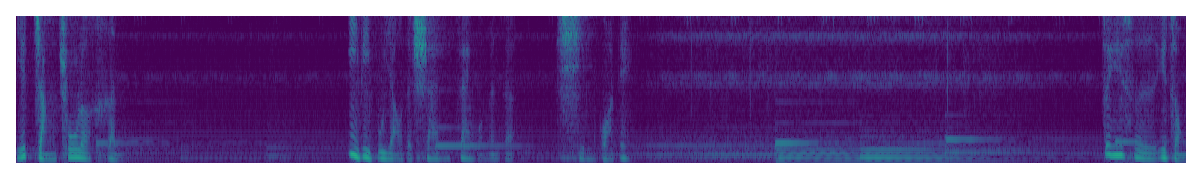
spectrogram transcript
也长出了很屹立不摇的山，在我们的心瓜内。这一是一种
